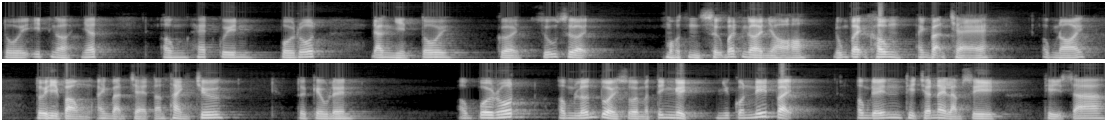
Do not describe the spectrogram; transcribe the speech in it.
tôi ít ngờ nhất. Ông Hedwin Poirot đang nhìn tôi, cười rũ rượi. Một sự bất ngờ nhỏ, đúng vậy không, anh bạn trẻ? Ông nói, tôi hy vọng anh bạn trẻ tán thành chứ. Tôi kêu lên, ông Poirot, ông lớn tuổi rồi mà tinh nghịch như con nít vậy. Ông đến thị trấn này làm gì? Thì ra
